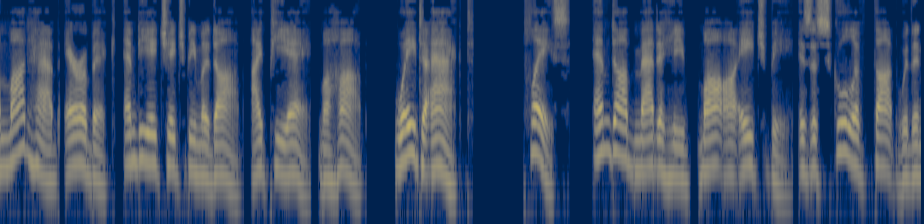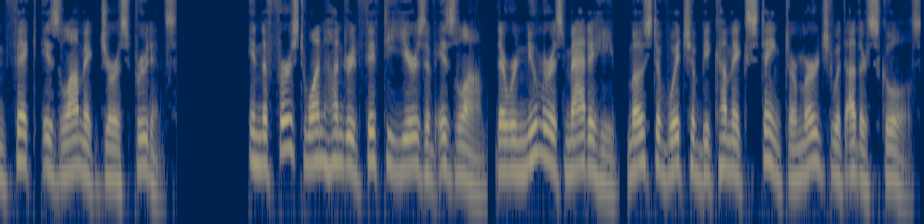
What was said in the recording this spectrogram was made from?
A madhab Arabic, mdhhb madhab, IPA, mahab way to act, place. Emdab madahib, ma is a school of thought within fiqh Islamic jurisprudence. In the first 150 years of Islam, there were numerous madahib, most of which have become extinct or merged with other schools.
